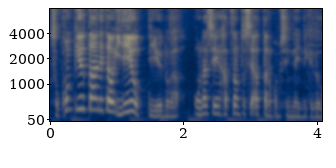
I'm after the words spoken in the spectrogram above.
そうコンピューターネタを入れようっていうのが同じ発案としてあったのかもしれないんだけど、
